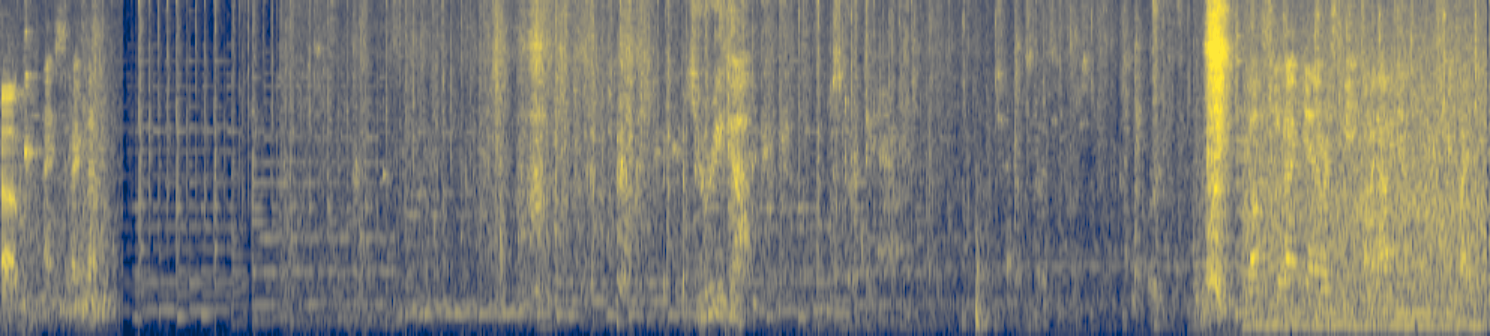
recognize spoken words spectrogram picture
Um, Nice. All right, cut. Eureka! We'll start there. Y'all just go back in and we're just gonna be coming out again. Just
